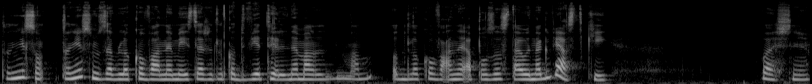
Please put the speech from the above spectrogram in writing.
To nie są, to nie są zablokowane miejsca, że tylko dwie tylne mam, mam odblokowane, a pozostałe na gwiazdki. Właśnie.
